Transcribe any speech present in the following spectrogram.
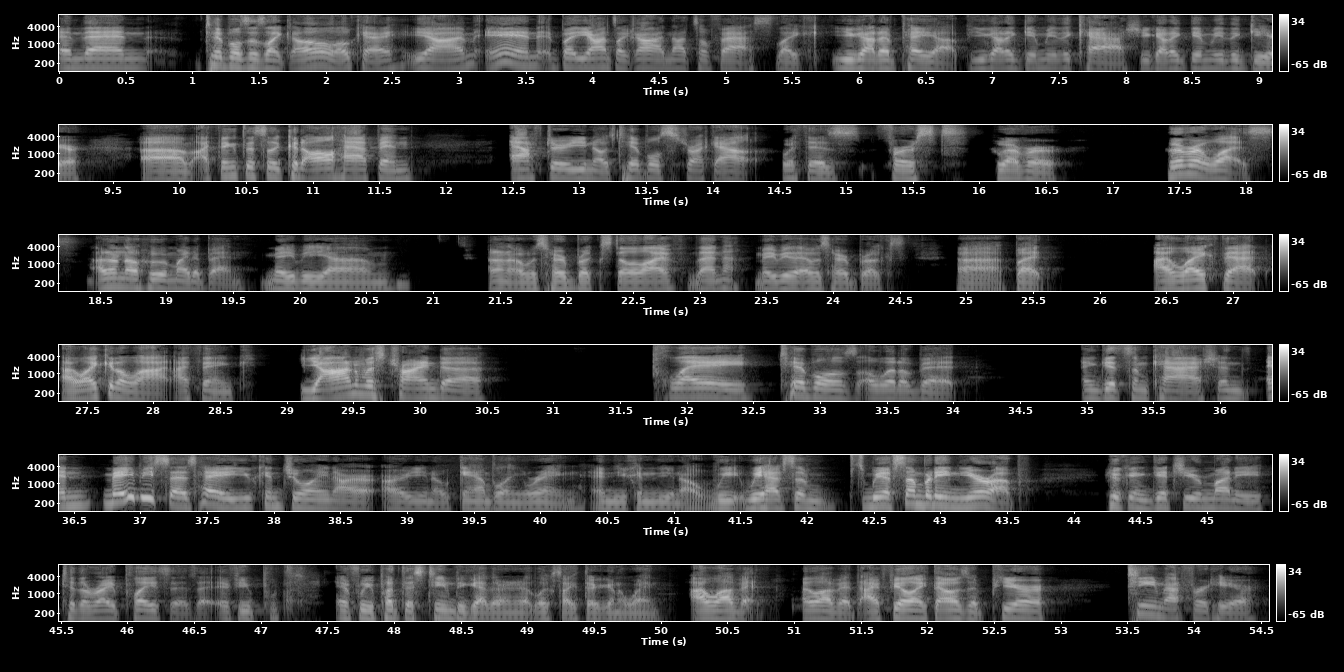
And then Tibbles is like, oh, okay. Yeah, I'm in. But Jan's like, ah, not so fast. Like, you got to pay up. You got to give me the cash. You got to give me the gear. Um, I think this could all happen after, you know, Tibbles struck out with his first, whoever, whoever it was. I don't know who it might have been. Maybe, um, I don't know. Was Herb Brooks still alive then? Maybe that was Herb Brooks. Uh, but I like that. I like it a lot. I think Jan was trying to play Tibbles a little bit and get some cash and and maybe says hey you can join our our you know gambling ring and you can you know we we have some we have somebody in Europe who can get your money to the right places if you if we put this team together and it looks like they're going to win. I love it. I love it. I feel like that was a pure team effort here.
